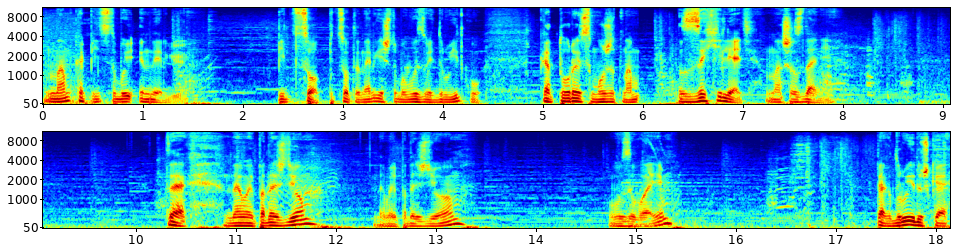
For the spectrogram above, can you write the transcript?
нам копить с тобой энергию. 500, 500 энергии, чтобы вызвать друидку Которая сможет нам захилять наше здание. Так, давай подождем. Давай подождем. Вызываем. Так, друидушка,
